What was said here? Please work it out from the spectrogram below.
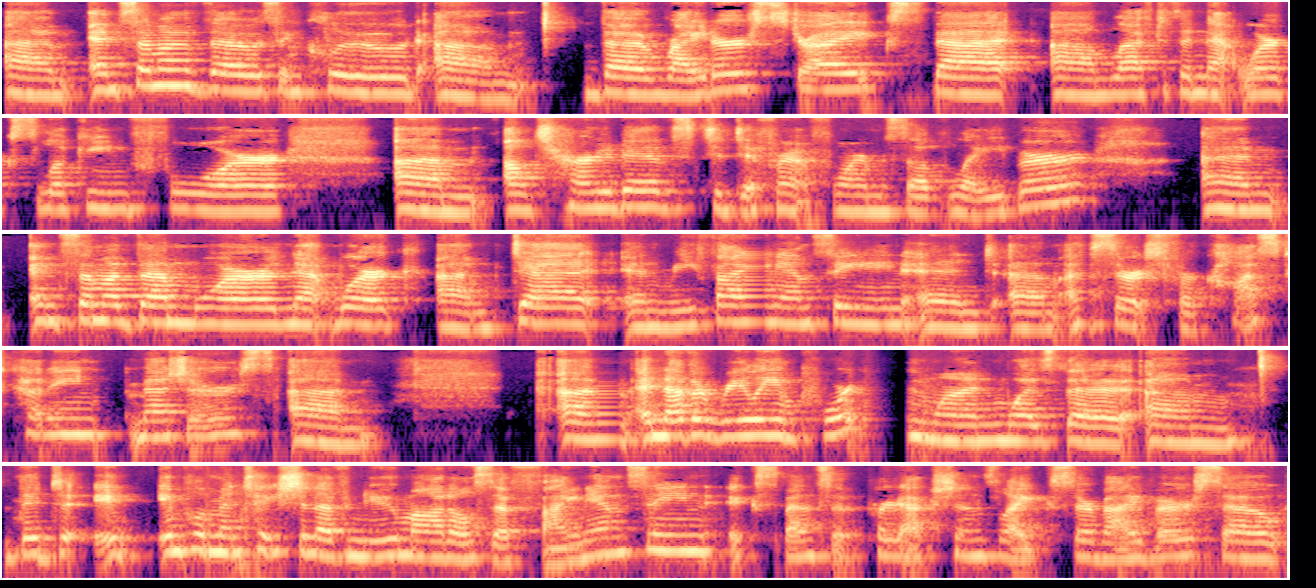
Um, and some of those include um, the writers' strikes that um, left the networks looking for um, alternatives to different forms of labor. Um, and some of them were network um, debt and refinancing and um, a search for cost cutting measures. Um, um, another really important one was the um, the d- implementation of new models of financing expensive productions like Survivor. So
